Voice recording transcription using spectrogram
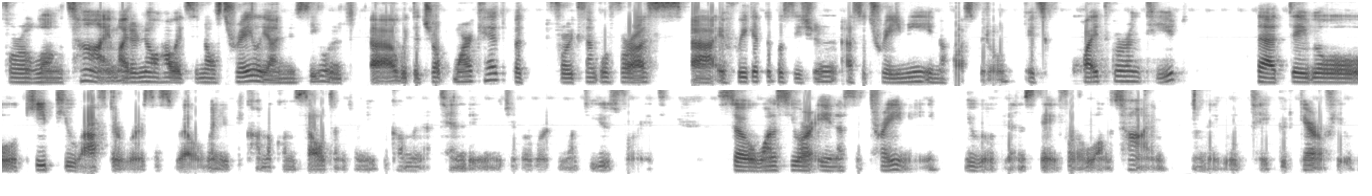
for a long time. I don't know how it's in Australia and New Zealand uh, with the job market, but for example, for us, uh, if we get the position as a trainee in a hospital, it's quite guaranteed that they will keep you afterwards as well when you become a consultant, when you become an attending, whichever word you want to use for it. So once you are in as a trainee, you will then stay for a long time. and they will take good care of you.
